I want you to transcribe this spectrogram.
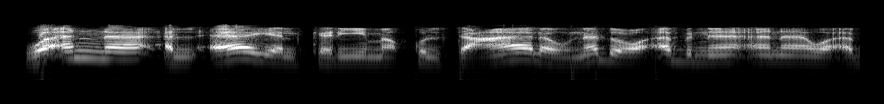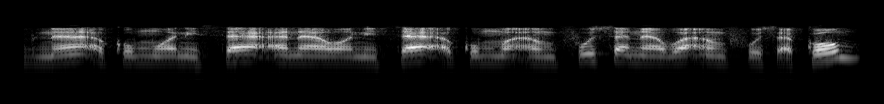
وأن الآية الكريمة قل تعالوا ندعو أبناءنا وأبناءكم ونساءنا ونساءكم وأنفسنا وأنفسكم.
